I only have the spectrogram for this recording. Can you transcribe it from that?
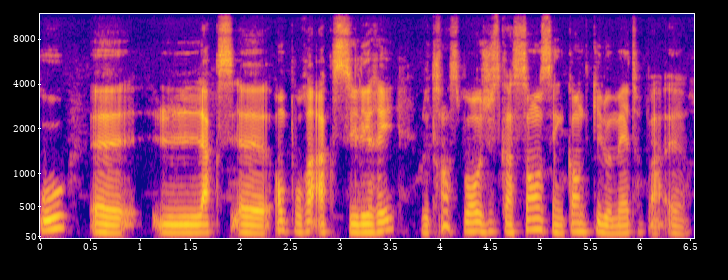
où euh, euh, on pourra accélérer le transport jusqu'à 150 km par heure.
